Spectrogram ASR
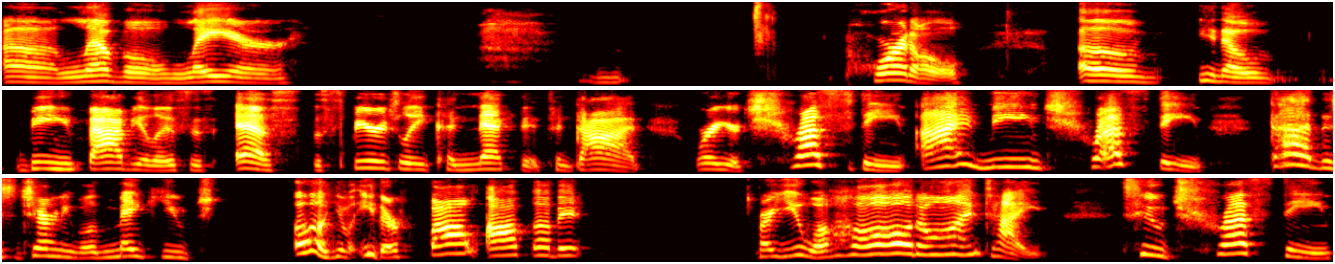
uh level layer portal of you know being fabulous is S, the spiritually connected to God, where you're trusting. I mean, trusting. God, this journey will make you oh, you'll either fall off of it or you will hold on tight to trusting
